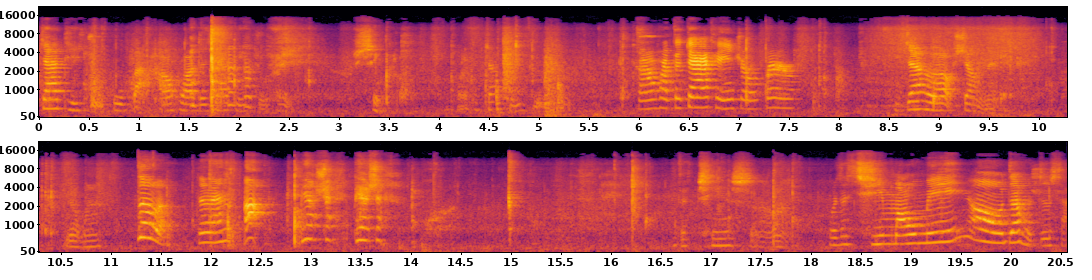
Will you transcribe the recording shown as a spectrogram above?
家庭主妇吧，豪华的家庭主妇。幸好，豪华的家庭主妇。豪华的家庭主妇。你家很好笑呢，有吗？对了，再来啊！不要摔，不要摔！我在亲什么？我在亲猫咪哦，这很正常，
